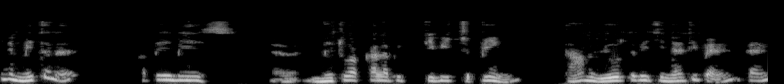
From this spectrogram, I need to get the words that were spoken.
ඉතින් මෙතන අපේ මේ මෙතුවක් කල අපි තිබිච්ච පිං තාම විවෘත වෙච්ච නැති පැන් දැන්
